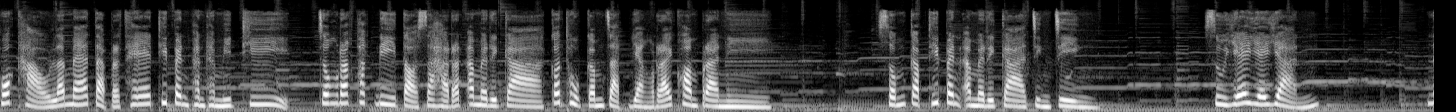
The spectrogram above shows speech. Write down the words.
พวกเขาและแม้แต่ประเทศที่เป็นพันธมิตรที่ จงรักภักดีต่อสหรัฐอเมริกาก็ถูกกำจัดอย่างไร้ความปราณี สมกับที่เป็นอเมริกาจริงๆ ซูเย่เยหยัน ใน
